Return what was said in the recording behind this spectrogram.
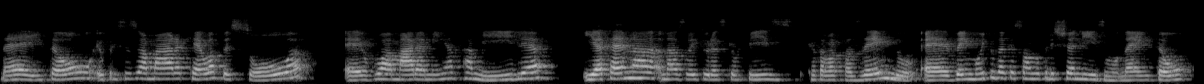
né? Então eu preciso amar aquela pessoa, é, eu vou amar a minha família e até na, nas leituras que eu fiz, que eu estava fazendo, é, vem muito da questão do cristianismo, né? Então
